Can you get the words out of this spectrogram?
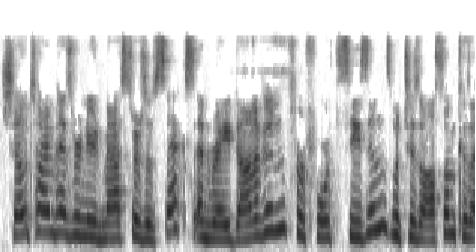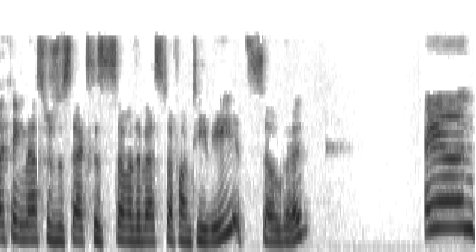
Showtime has renewed Masters of Sex and Ray Donovan for fourth seasons, which is awesome because I think Masters of Sex is some of the best stuff on TV. It's so good. And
